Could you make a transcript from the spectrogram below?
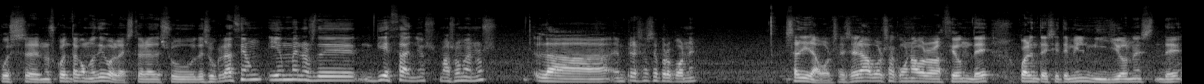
pues eh, nos cuenta, como digo, la historia de su, de su creación y en menos de 10 años, más o menos, la empresa se propone salir a bolsa. Y salir a bolsa con una valoración de 47 mil millones de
